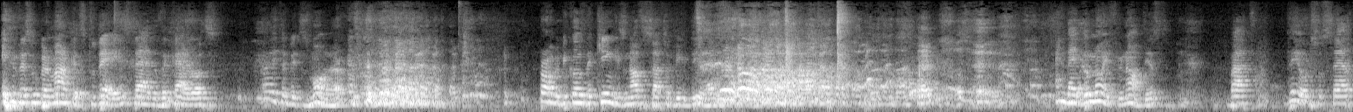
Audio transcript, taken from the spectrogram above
in the supermarkets today, instead, the carrots are a little bit smaller. Probably because the king is not such a big deal. and I don't know if you noticed, but they also sell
